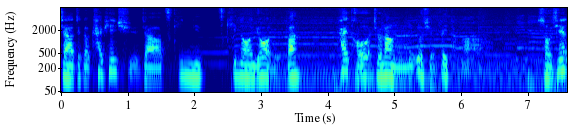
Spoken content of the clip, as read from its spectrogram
下这个开篇曲叫《Skino Skino y o 对吧？开头就让人热血沸腾了。首先，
